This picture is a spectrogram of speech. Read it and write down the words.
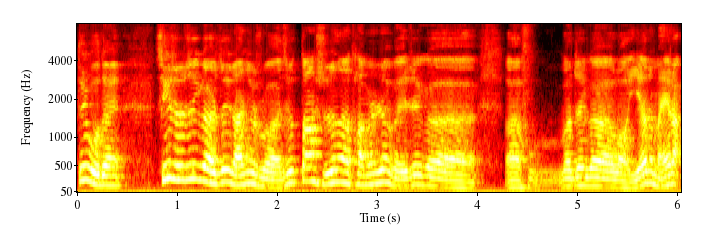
对不对？其实这个这咱就说，就当时呢，他们认为这个呃，我这个老爷子没了，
